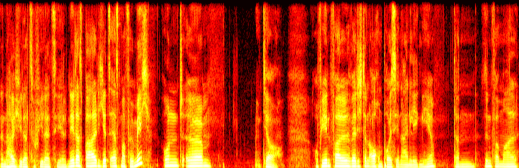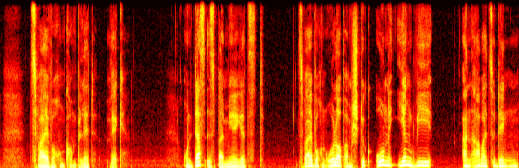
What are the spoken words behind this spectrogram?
dann habe ich wieder zu viel erzählt. Nee, das behalte ich jetzt erstmal für mich und ähm, tja, auf jeden Fall werde ich dann auch ein Päuschen einlegen hier. Dann sind wir mal zwei Wochen komplett weg. Und das ist bei mir jetzt zwei Wochen Urlaub am Stück, ohne irgendwie an Arbeit zu denken.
